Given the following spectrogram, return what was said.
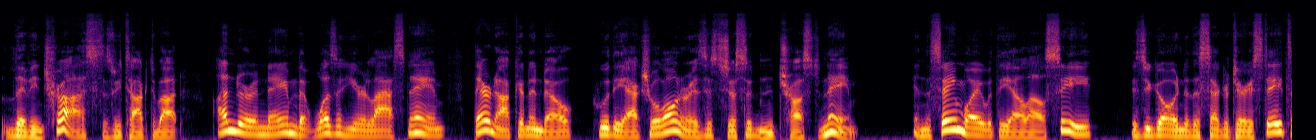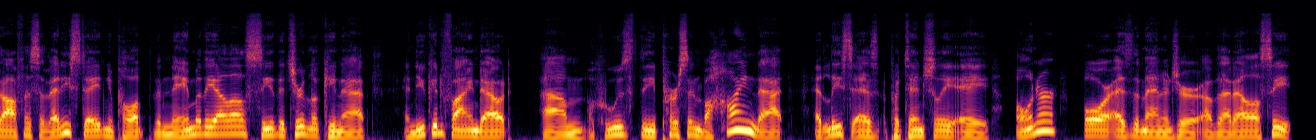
living trust, as we talked about, under a name that wasn't your last name, they're not going to know who the actual owner is. It's just a trust name. In the same way with the LLC, is you go into the Secretary of State's office of any state and you pull up the name of the LLC that you're looking at, and you can find out um, who's the person behind that, at least as potentially a owner or as the manager of that LLC.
